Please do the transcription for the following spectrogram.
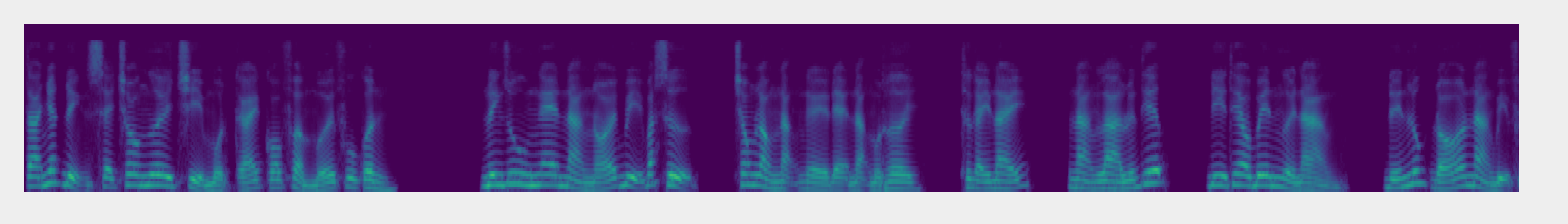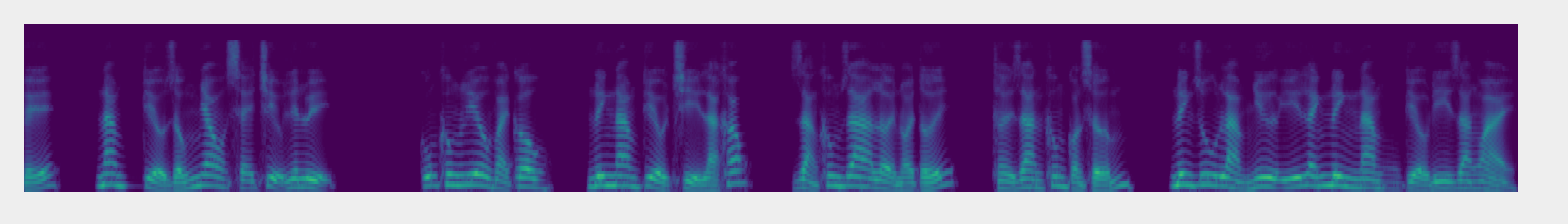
ta nhất định sẽ cho ngươi chỉ một cái có phẩm mới phu quân. Ninh Du nghe nàng nói bị bắt sự, trong lòng nặng nề đè nặng một hơi, thực ấy nấy, nàng là luyến tiếp, đi theo bên người nàng, đến lúc đó nàng bị phế, nam tiểu giống nhau sẽ chịu liên lụy. Cũng không liêu vài câu, ninh nam tiểu chỉ là khóc, giảng không ra lời nói tới, thời gian không còn sớm, ninh du làm như ý lãnh ninh nam tiểu đi ra ngoài.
